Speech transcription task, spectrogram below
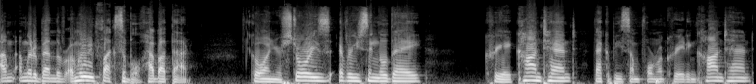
I'm, I'm going to bend the, I'm going to be flexible. How about that? Go on your stories every single day, create content. That could be some form of creating content.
